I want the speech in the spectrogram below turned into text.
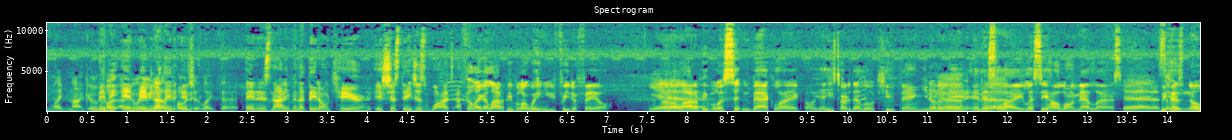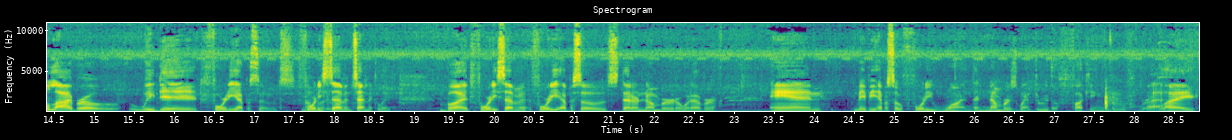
like not give Maybe- and like maybe not gotta approach and- it like that. and it's not even that they don't care. It's just they just watch. I feel like a lot of people are waiting you for you to fail. Yeah. And a lot of people are sitting back like, oh yeah, he started that little cute thing. You know what Yeah. I mean? And it's Yeah. like, let's see how long that lasts. Yeah, that's because no do. lie, bro, we did 40 episodes, 47 lies. technically, but 47, 40 episodes that are numbered or whatever, and maybe episode 41, the numbers went through the fucking roof, bro. Wow. Like,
